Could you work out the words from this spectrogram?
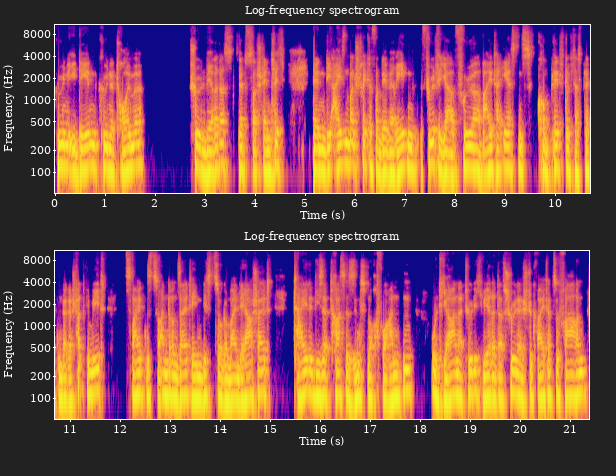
kühne Ideen, kühne Träume. Schön wäre das, selbstverständlich. Denn die Eisenbahnstrecke, von der wir reden, führte ja früher weiter erstens komplett durch das Plettenberger Stadtgebiet, zweitens zur anderen Seite hin bis zur Gemeinde Herscheid. Teile dieser Trasse sind noch vorhanden. Und ja, natürlich wäre das schön, ein Stück weiter zu fahren.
